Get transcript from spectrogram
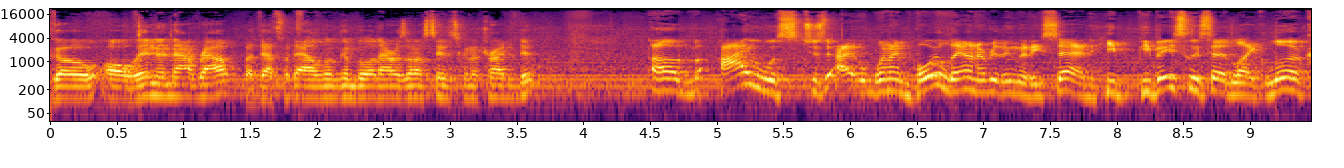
go all in in that route, but that's what Al Luginbill in Arizona State is going to try to do. Um, I was just I, when I boiled down everything that he said, he he basically said like, look,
